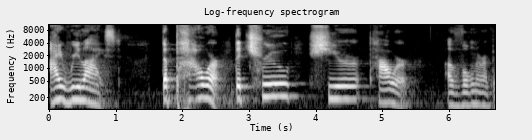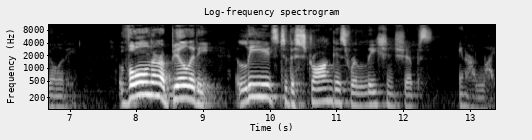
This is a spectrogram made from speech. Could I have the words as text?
I realized the power, the true, sheer power of vulnerability. Vulnerability leads to the strongest relationships in our life.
